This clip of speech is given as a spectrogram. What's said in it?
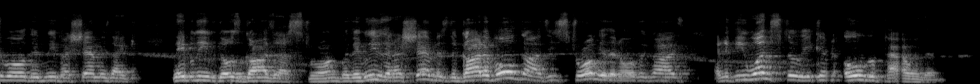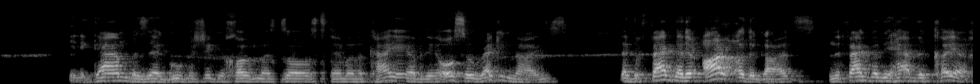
of all, they believe Hashem is like, they believe those gods are strong, but they believe that Hashem is the God of all gods. He's stronger than all the gods. And if he wants to, he can overpower them. But they also recognize that the fact that there are other gods and the fact that they have the kayach,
